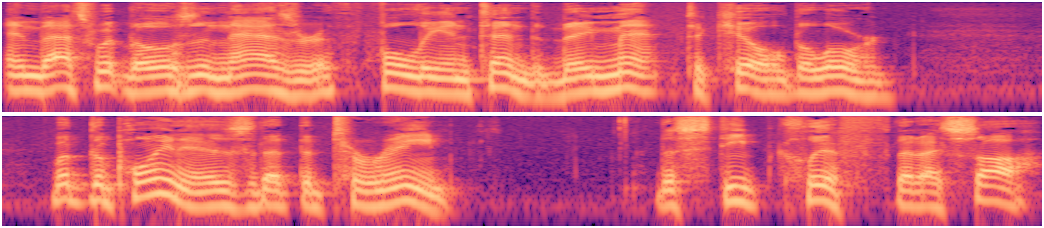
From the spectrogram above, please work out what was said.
And that's what those in Nazareth fully intended. They meant to kill the Lord. But the point is that the terrain, the steep cliff that I saw,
